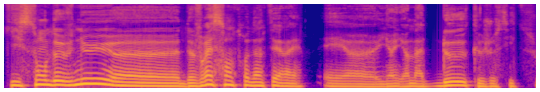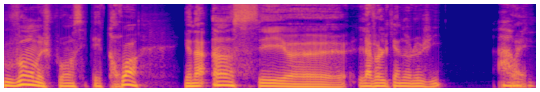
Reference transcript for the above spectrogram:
qui sont devenus de vrais centres d'intérêt. Et il y, y en a deux que je cite souvent, mais je pourrais en citer trois. Il y en a un, c'est euh, la volcanologie. Ah Ouais. oui.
